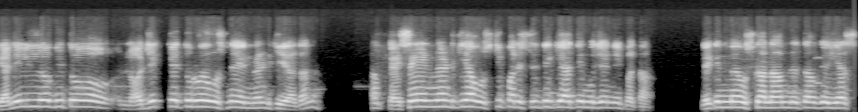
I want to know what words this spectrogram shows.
गैलीलियो भी तो लॉजिक के थ्रू उसने इन्वेंट किया था ना। अब कैसे इन्वेंट किया उसकी परिस्थिति क्या थी मुझे नहीं पता। लेकिन मैं उसका नाम लेता हूँ कि यस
